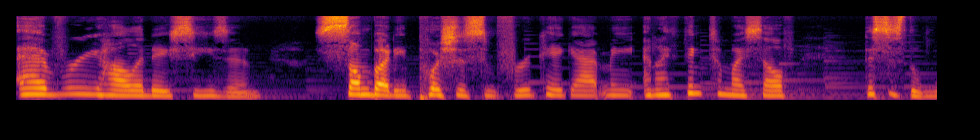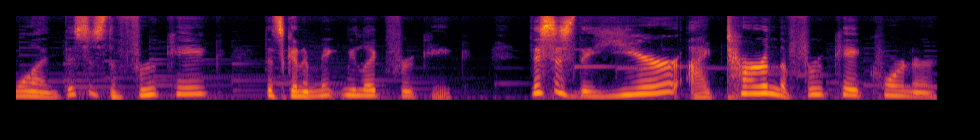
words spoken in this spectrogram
every holiday season, somebody pushes some fruitcake at me. And I think to myself, this is the one. This is the fruitcake that's going to make me like fruitcake. This is the year I turn the fruitcake corner.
